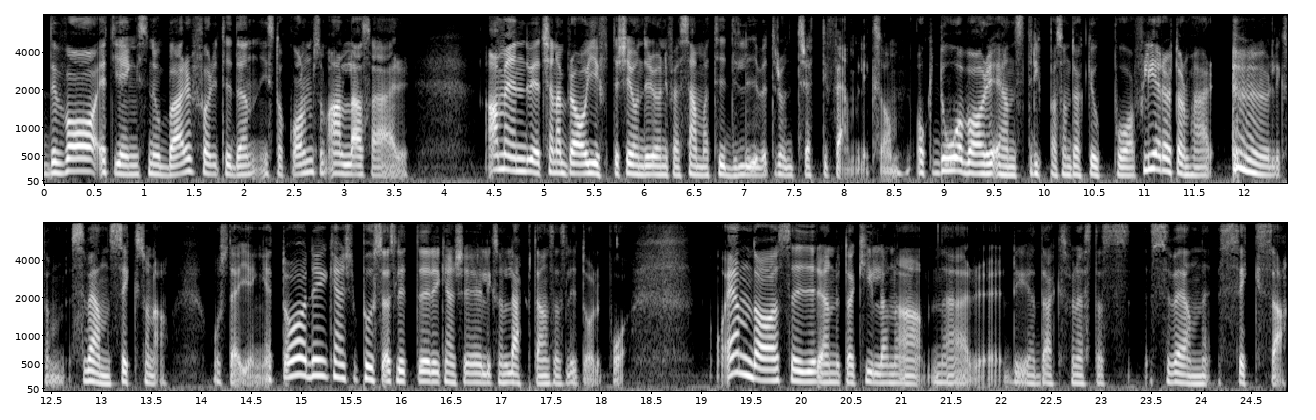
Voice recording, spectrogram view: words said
det var ett gäng snubbar förr i tiden i Stockholm som alla så här ja men du vet tjänar bra och gifter sig under ungefär samma tid i livet, runt 35 liksom. Och då var det en strippa som dök upp på flera av de här liksom svensexorna hos det här gänget. Och det kanske pussas lite, det kanske liksom lapdansas lite och på. Och en dag säger en av killarna när det är dags för nästa svensexa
